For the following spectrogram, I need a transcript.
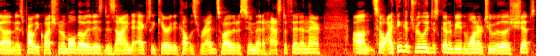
um, is probably questionable, though it is designed to actually carry the Cutlass Red, so I would assume that it has to fit in there. Um, so I think it's really just going to be one or two of those ships.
